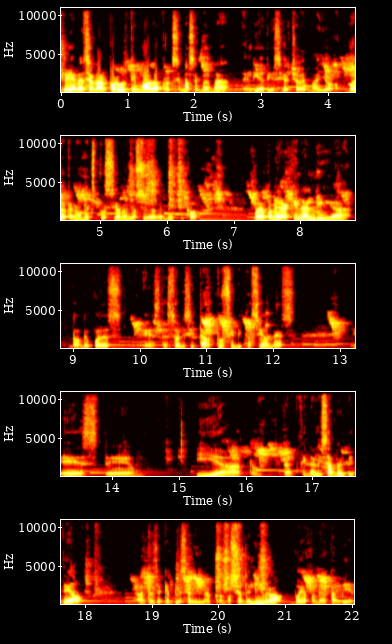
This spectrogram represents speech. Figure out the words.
Quería mencionar por último, la próxima semana, el día 18 de mayo, voy a tener una exposición en la Ciudad de México. Voy a poner aquí la liga donde puedes este, solicitar tus invitaciones. Este, y uh, finalizando el video, antes de que empiece la promoción del libro, voy a poner también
